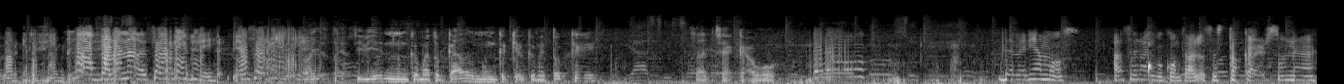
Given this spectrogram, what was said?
No, para nada, es horrible, es No, horrible. yo estoy así bien, nunca me ha tocado, nunca quiero que me toque. O sea, se acabó. Pero deberíamos hacer algo contra los stalkers, una...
